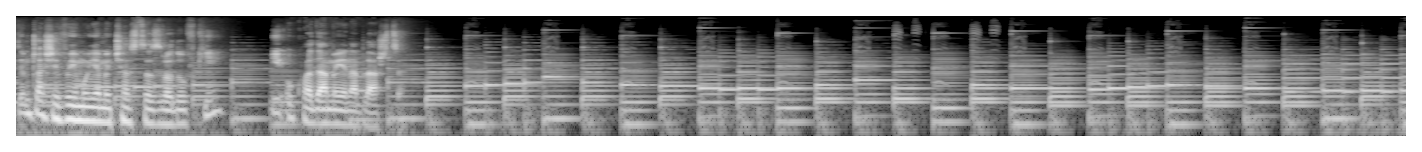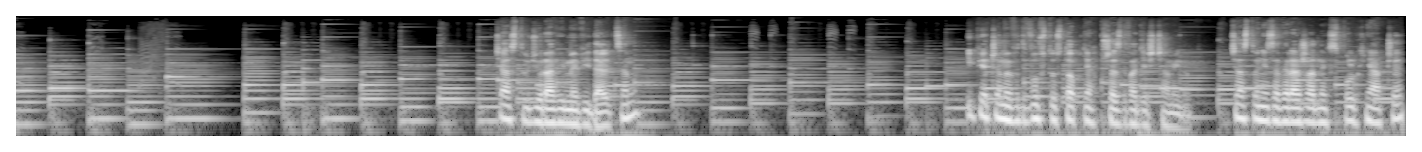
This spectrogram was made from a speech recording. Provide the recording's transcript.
W tym czasie wyjmujemy ciasto z lodówki i układamy je na blaszce. Ciasto dziurawimy widelcem i pieczemy w 200 stopniach przez 20 minut. Ciasto nie zawiera żadnych spulchniaczy,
